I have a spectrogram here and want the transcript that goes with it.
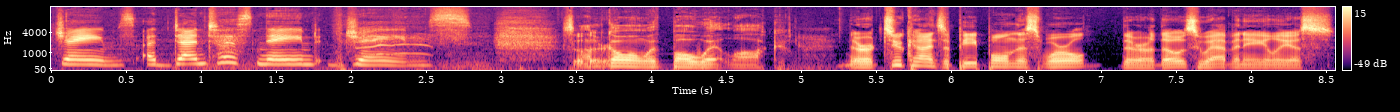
James, a dentist named James. So I'm there, going with Bo Whitlock. there are two kinds of people in this world. There are those who have an alias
